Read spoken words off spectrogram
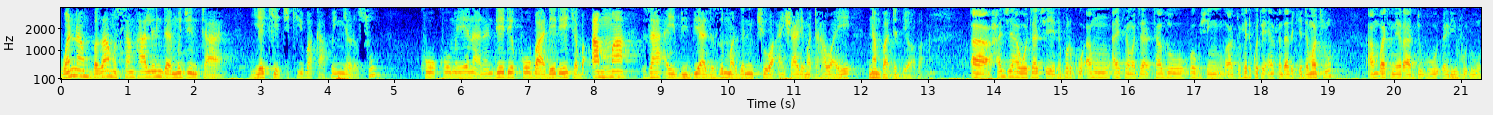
Wannan ba za mu san halin da mijinta yake ciki ba kafin ya rasu ko komai yana nan daidai ko ba daidai yake ba amma za a yi bibiya da zummar ganin cewa an share mata hawaye nan ba daɗewa ba. A hajji hawa ta ce da farko an aika mata ta zo ofishin wato headquarter 'yan sanda da ke damatu an ba ta naira dubu ɗari huɗu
